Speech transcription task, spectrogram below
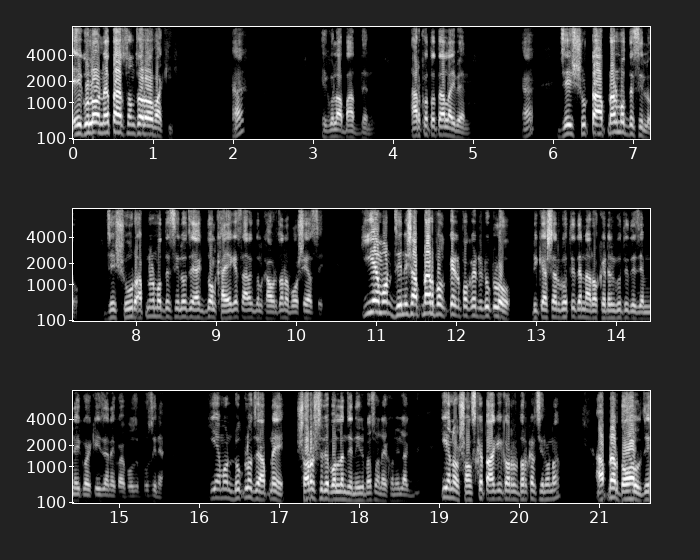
এগুলো নেতার সঞ্চর বাকি। হ্যাঁ? এগুলা বাদ দেন। আর কত তেলাইবেন হ্যাঁ? যে সুরটা আপনার মধ্যে ছিল, যে সুর আপনার মধ্যে ছিল যে একদল খাইয়ে গেছে, আরেকদল খাওয়ার জন্য বসে আছে, কি এমন জিনিস আপনার পকেট, পকেটে ঢুকলো? বিকাশের গতিতে না রকেটের গতিতে যেমনি কয়, কি জানে কয়, বুঝি না। কি এমন ঢুকলো যে আপনি সরাসরি বললেন যে নির্বাচন এখনই লাগবে? কি এমন সংস্কারটা আগে করার দরকার ছিল না? আপনার দল, যে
